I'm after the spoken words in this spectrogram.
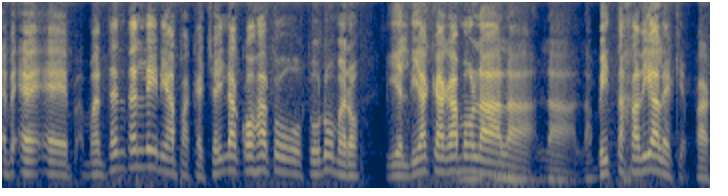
eh, eh, eh, mantente en línea para que Sheila coja tu, tu número y el día que hagamos la, la, la- las vistas radiales que- pa-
